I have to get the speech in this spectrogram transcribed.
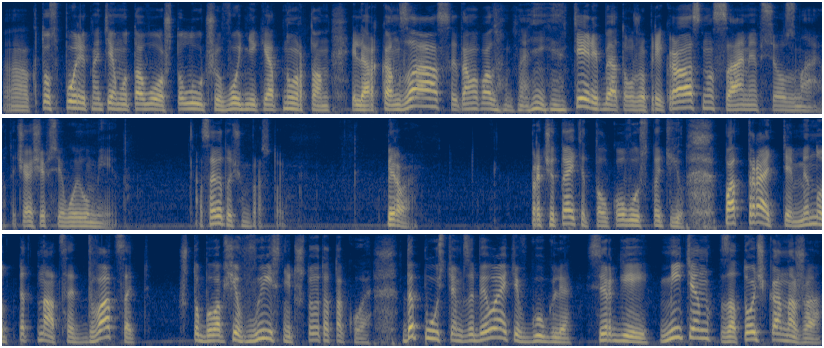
э, кто спорит на тему того, что лучше водники от Нортон или Арканзас и тому подобное. Те ребята уже прекрасно сами все знают и чаще всего и умеют. А совет очень простой. Первое. Прочитайте толковую статью. Потратьте минут 15-20 чтобы вообще выяснить, что это такое. Допустим, забивайте в гугле Сергей Митин заточка ножа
